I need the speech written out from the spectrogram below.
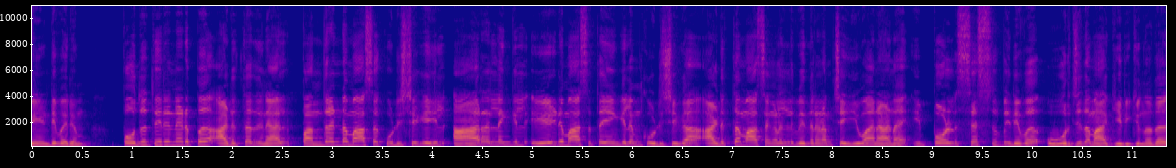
വേണ്ടിവരും. പൊതു തിരഞ്ഞെടുപ്പ് അടുത്തതിനാൽ പന്ത്രണ്ട് മാസ കുടിശ്ശികയിൽ ആറല്ലെങ്കിൽ ഏഴ് മാസത്തെയെങ്കിലും കുടിശ്ശിക അടുത്ത മാസങ്ങളിൽ വിതരണം ചെയ്യുവാനാണ് ഇപ്പോൾ സെസ് പിരിവ് ഊർജിതമാക്കിയിരിക്കുന്നത്.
